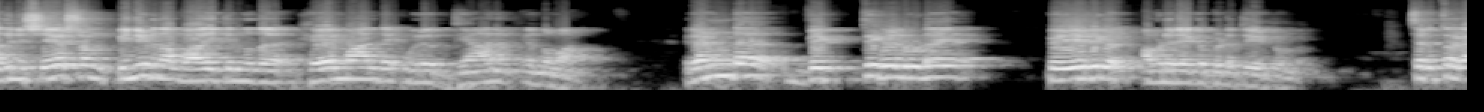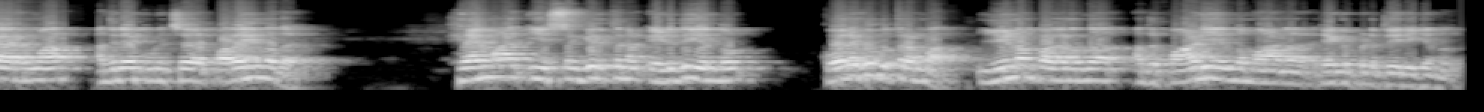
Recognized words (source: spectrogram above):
അതിനുശേഷം പിന്നീട് നാം വായിക്കുന്നത് ഹേമാന്റെ ഒരു ധ്യാനം എന്നുമാണ്. രണ്ട് വ്യക്തികളുടെ പേരുകൾ അവിടെ രേഖപ്പെടുത്തിയിട്ടുണ്ട്. ചരിത്രകാരന്മാർ അതിനെക്കുറിച്ച് പറയുന്നത് ഹേമാൻ ഈ സങ്കീർത്തനം എഴുതിയെന്നും കോരഹപുത്രന്മാർ ഈണം പകർന്ന് അത് പാടിയെന്നുമാണ് രേഖപ്പെടുത്തിയിരിക്കുന്നത്.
